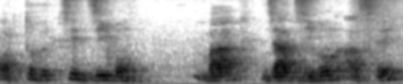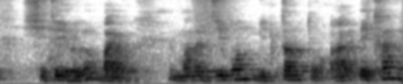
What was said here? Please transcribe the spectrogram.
অর্থ হচ্ছে জীবন, বা যার জীবন আছে সেটাই হলো বায়ো। মানে জীবন বৃত্তান্ত। আর এখানে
